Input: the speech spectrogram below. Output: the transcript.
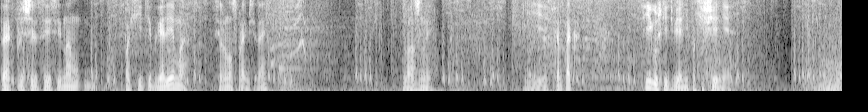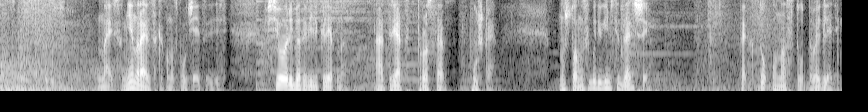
Так, пришельцы, если нам похитит голема, все равно справимся, да? Должны. Есть контакт. Фигушки тебе, а не похищение. Nice. Мне нравится, как у нас получается здесь. Все, ребята, великолепно. Отряд просто пушка. Ну что, мы с собой двигаемся дальше. Так, кто у нас тут? Давай глянем.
